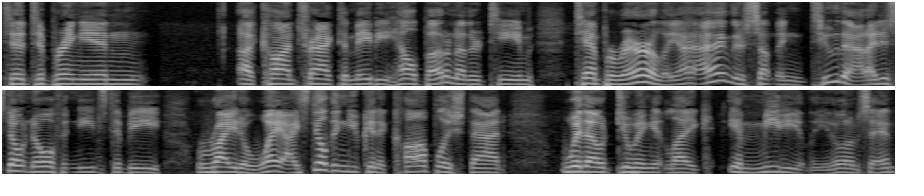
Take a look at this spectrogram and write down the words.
to to bring in a contract to maybe help out another team temporarily. I, I, think there's something to that. I just don't know if it needs to be right away. I still think you can accomplish that without doing it like immediately. You know what I'm saying?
